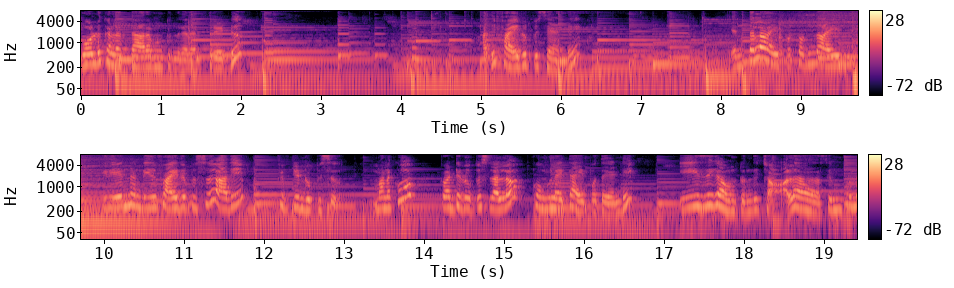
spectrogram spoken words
గోల్డ్ కలర్ దారం ఉంటుంది కదండి థ్రెడ్. అది ఫైవ్ రూపీసే అండి. ఎంతలో అయిపోతుందో ఐదు ఇది ఏంటండి ఇది ఫైవ్ రూపీస్ అది ఫిఫ్టీన్ రూపీస్ మనకు ట్వంటీ రూపీస్లలో కొంగులు అయితే అయిపోతాయండి. ఈజీగా ఉంటుంది. చాలా సింపుల్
